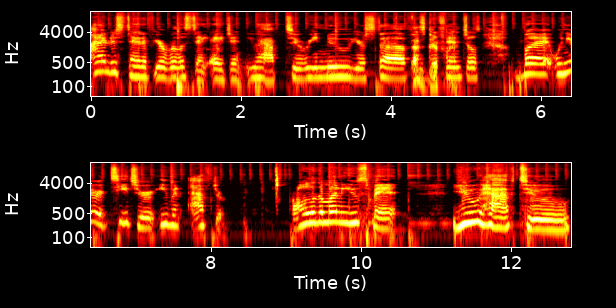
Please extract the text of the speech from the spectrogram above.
I understand if you're a real estate agent, you have to renew your stuff That's different. credentials. But when you're a teacher, even after all of the money you spent, you have to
